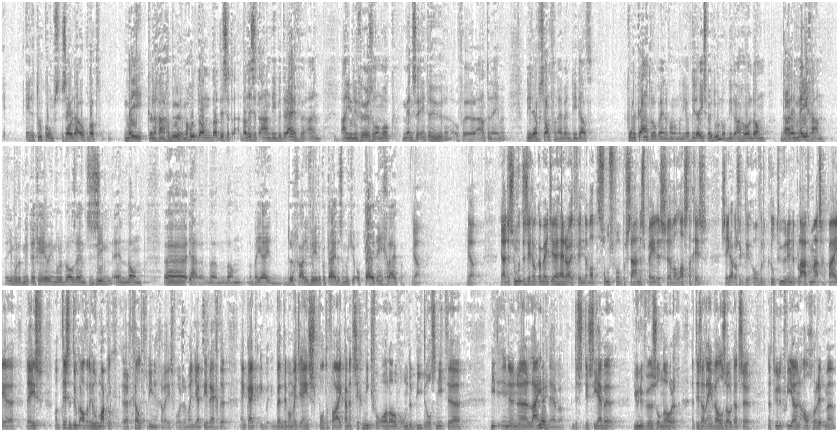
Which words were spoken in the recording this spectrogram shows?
in de toekomst, zou daar ook wat mee kunnen gaan gebeuren. Maar goed, dan, dat is, het, dan is het aan die bedrijven, aan, aan Universal, om ook mensen in te huren of eh, aan te nemen, die daar verstand van hebben en die dat kunnen counteren op een of andere manier. Of die daar iets mee doen, of die daar gewoon dan daarin meegaan. Je moet het niet negeren, je moet het wel zien en dan, eh, ja, dan, dan, dan, ben jij de gearriveerde partij, dus dan moet je op tijd ingrijpen. Ja. Ja. ja, dus ze moeten zich ook een beetje heruitvinden, wat soms voor bestaande spelers eh, wel lastig is. Zeker Ja. als ik de, over de cultuur in de platenmaatschappij eh, lees. Want het is natuurlijk altijd heel makkelijk geld verdienen geweest voor ze. Want je hebt die rechten. En kijk, ik, ik ben het helemaal met je eens. Spotify kan het zich niet veroorloven om de Beatles niet, niet in hun lijn Nee. te hebben. Dus, dus die hebben Universal nodig. Het is alleen wel zo dat ze natuurlijk via hun algoritme...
